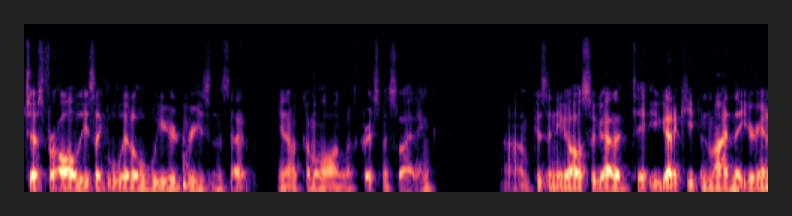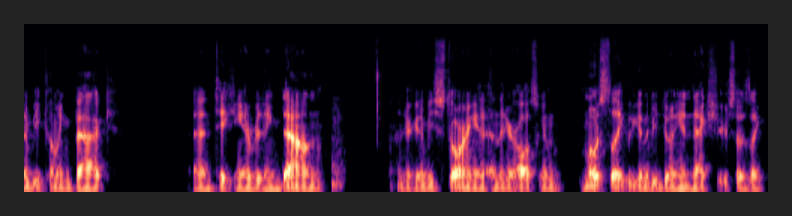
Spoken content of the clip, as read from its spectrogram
just for all these like little weird reasons that you know come along with Christmas lighting. Because um, then you also got to you got to keep in mind that you're going to be coming back and taking everything down, and you're going to be storing it, and then you're also going most likely going to be doing it next year. So it's like,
